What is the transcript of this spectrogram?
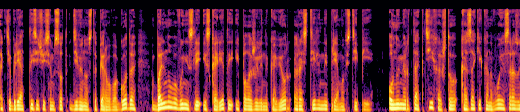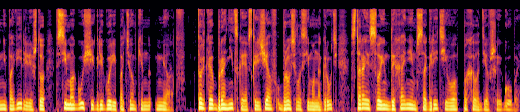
октября 1791 года больного вынесли из кареты и положили на ковер, расстеленный прямо в степи. Он умер так тихо, что казаки конвоя сразу не поверили, что всемогущий Григорий Потемкин мертв. Только Броницкая, вскричав, бросилась ему на грудь, стараясь своим дыханием согреть его похолодевшие губы.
